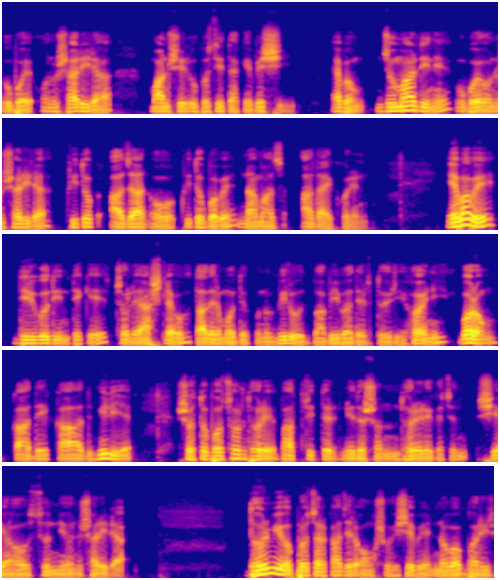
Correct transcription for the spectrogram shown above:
উভয় অনুসারীরা মানুষের উপস্থিতি থাকে বেশি এবং জুমার দিনে উভয় অনুসারীরা পৃথক আজান ও পৃথকভাবে নামাজ আদায় করেন। এভাবে দীর্ঘদিন থেকে চলে আসলেও তাদের মধ্যে কোনো বিরোধ বা বিবাদের তৈরি হয়নি, বরং কাঁধে কাঁধ মিলিয়ে শত বছর ধরে ভ্রাতৃত্বের নিদর্শন ধরে রেখেছেন শিয়া ও সুন্নি অনুসারীরা। ধর্মীয় প্রচার কাজের অংশ হিসেবে নবাব বাড়ির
